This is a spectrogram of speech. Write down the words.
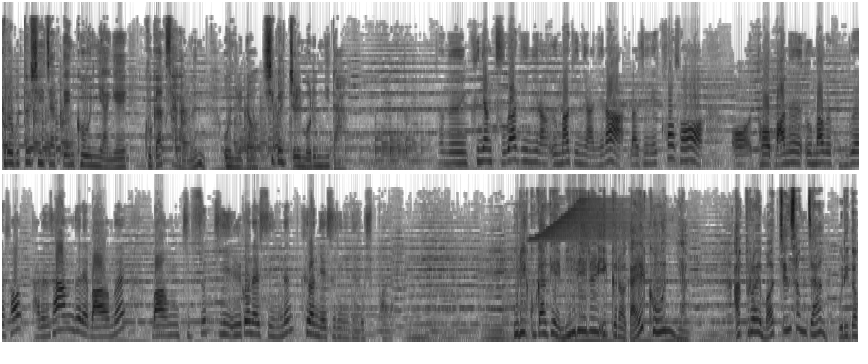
그로부터 시작된 고은 양의 국악 사랑은 오늘도 식을 줄 모릅니다. 저는 그냥 국악인이랑 음악인이 아니라 나중에 커서 어, 더 많은 음악을 공부해서 다른 사람들의 마음을 마음 깊숙이 읽어낼 수 있는 그런 예술인이 되고 싶어요. 우리 국악의 미래를 이끌어갈 고은 양. 앞으로의 멋진 성장 우리도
